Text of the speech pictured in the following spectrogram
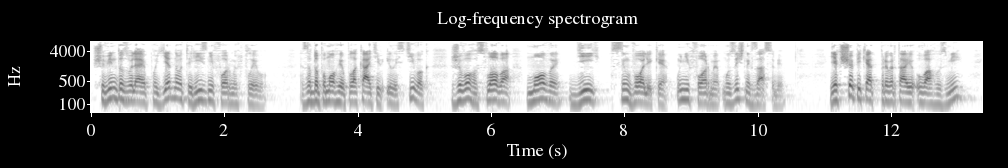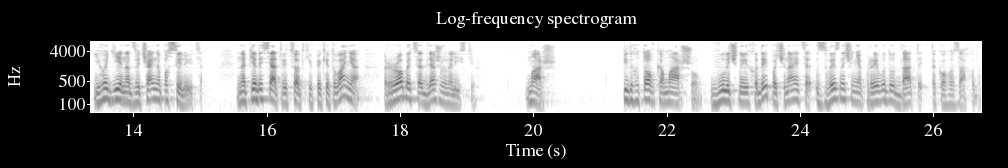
що він дозволяє поєднувати різні форми впливу за допомогою плакатів і листівок, живого слова, мови, дій, символіки, уніформи, музичних засобів. Якщо пікет привертає увагу ЗМІ, його дія надзвичайно посилюється. На 50% пікетування робиться для журналістів. Марш. Підготовка маршу вуличної ходи починається з визначення приводу дати такого заходу.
